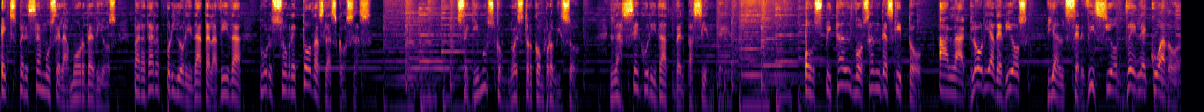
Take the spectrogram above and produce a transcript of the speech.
Expresamos el amor de Dios para dar prioridad a la vida por sobre todas las cosas. Seguimos con nuestro compromiso, la seguridad del paciente. Hospital Bozán de Esquito, a la gloria de Dios y al servicio del Ecuador.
